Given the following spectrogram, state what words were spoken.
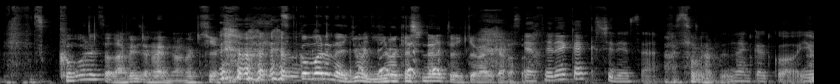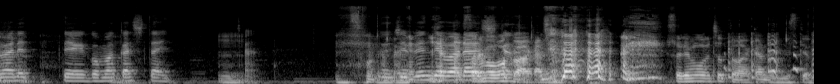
突っ込まれちゃダメじゃないのあのゲーム突っ込まれないように言い訳しないといけないからさ。いや照れ隠しでさあ そうなの。なんかこう言われてごまかしたいうん。じゃん そうなんだね。自分で笑うしかそれも僕かんない。それもちょっとわかんないんですけど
